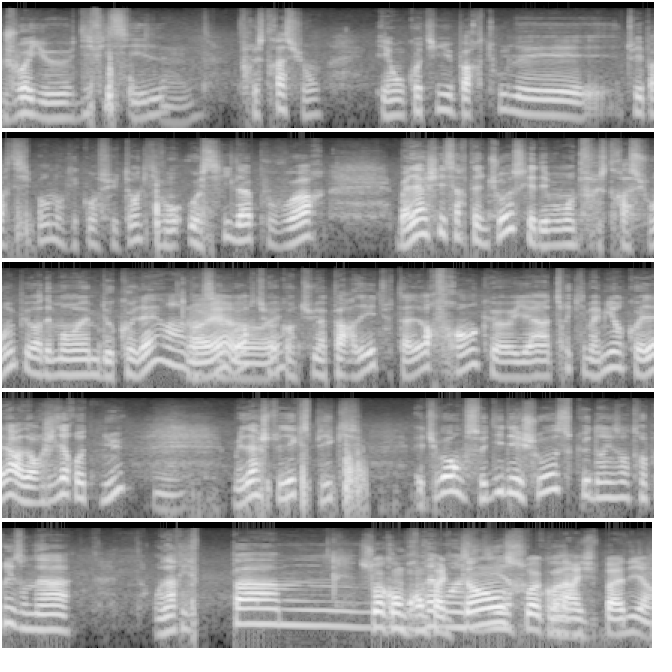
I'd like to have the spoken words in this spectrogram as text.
joyeux, difficiles, mmh. frustration. Et on continue par tous les, tous les participants, donc les consultants, qui vont aussi là pouvoir bah, lâcher certaines choses. Il y a des moments de frustration, il peut y avoir des moments même de colère. Hein, tu vois, quand tu as parlé tout à l'heure, Franck, euh, il y a un truc qui m'a mis en colère, alors je l'ai retenu. Mmh. Mais là, je te l'explique. Et tu vois, on se dit des choses que dans les entreprises, on a, on n'arrive pas. Hum, soit qu'on prend pas le temps, soit qu'on n'arrive pas à dire.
